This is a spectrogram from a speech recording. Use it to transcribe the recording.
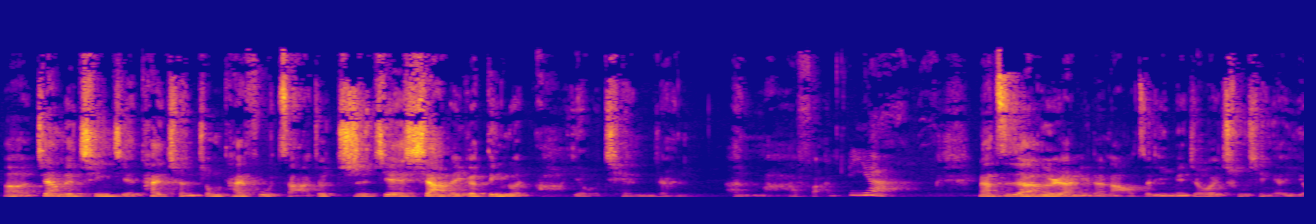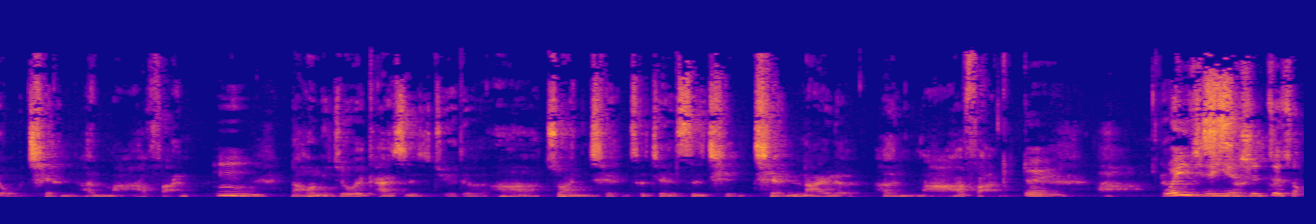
呃这样的情节太沉重、太复杂，就直接下了一个定论啊，有钱人很麻烦。呀。那自然而然，你的脑子里面就会出现一个有钱很麻烦，嗯，然后你就会开始觉得啊，赚钱这件事情，钱来了很麻烦，对啊，我以前也是这种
